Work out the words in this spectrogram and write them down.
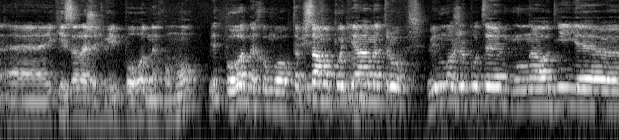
е, який залежить від погодних умов. Від погодних умов. Так Від- само по діаметру він може бути на одній е,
